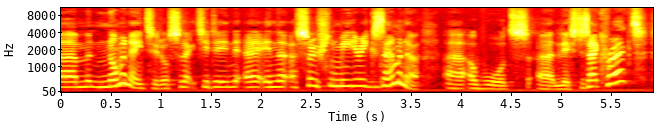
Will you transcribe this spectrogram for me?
um, nominated or selected in, uh, in the Social Media Examiner uh, Awards uh, list. Is that correct?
